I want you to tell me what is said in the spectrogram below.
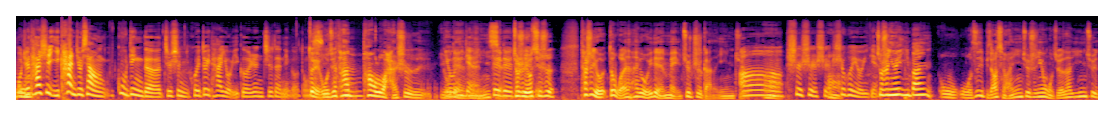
我觉得他是一看就像固定的，就是你会对他有一个认知的那个东西。对，我觉得它嗯。套路还是有一点明显，对对对就是尤其是他是有对我来讲，他有一点美剧质感的英剧啊嗯，，是是是嗯。是会有一点，就是因为一般我我自己比较喜欢英剧，是因为我觉得他英剧，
